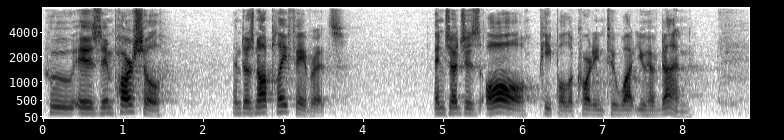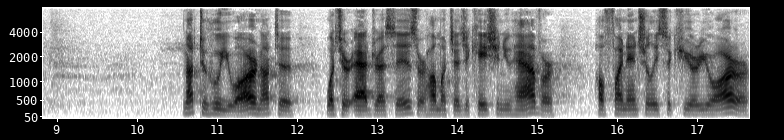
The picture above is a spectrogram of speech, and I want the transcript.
who is impartial and does not play favorites and judges all people according to what you have done. Not to who you are, not to what your address is, or how much education you have, or how financially secure you are, or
